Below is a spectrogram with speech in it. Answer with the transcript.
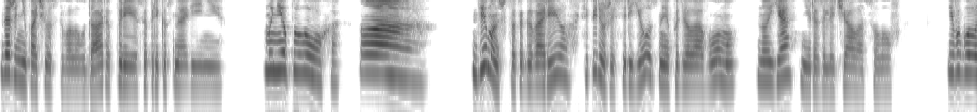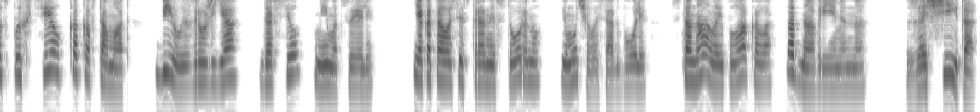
Даже не почувствовала удара при соприкосновении. Мне плохо. А, Демон что-то говорил, теперь уже серьезно и по-деловому, но я не различала слов. Его голос пыхтел, как автомат, бил из ружья, да все мимо цели. Я каталась из стороны в сторону и мучилась от боли. Стонала и плакала одновременно. «Защита!»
